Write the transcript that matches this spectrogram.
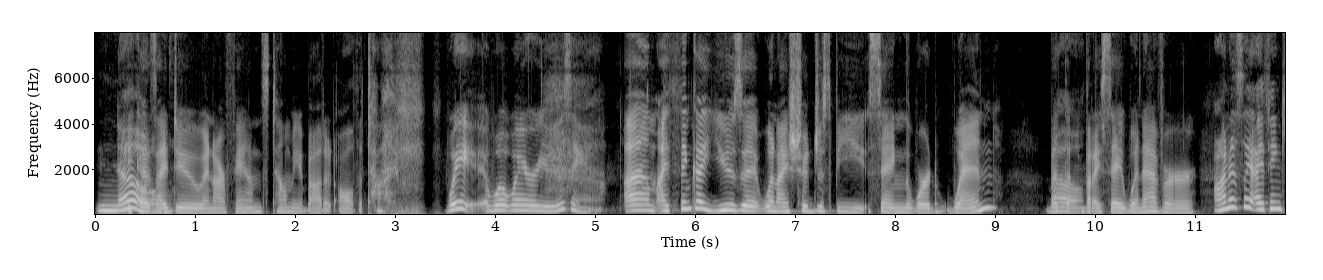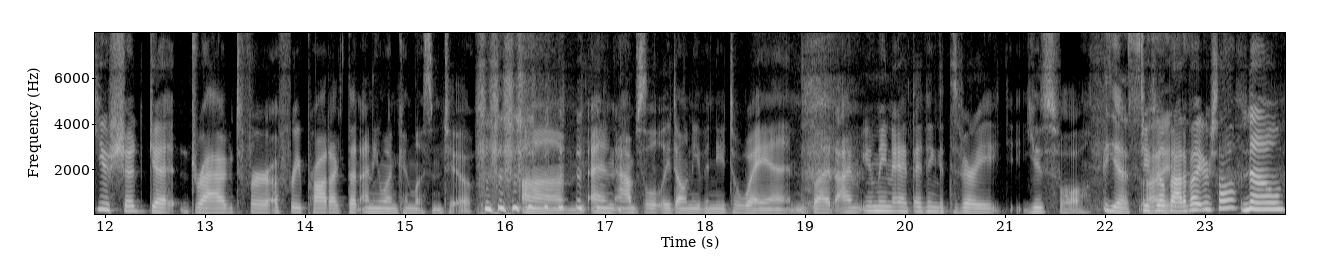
No. Because I do, and our fans tell me about it all the time. Wait, what way are you using it? Um, I think I use it when I should just be saying the word when, but the- Oh. but I say whenever. Honestly, I think you should get dragged for a free product that anyone can listen to, um, and absolutely don't even need to weigh in. But I'm, I mean, I, I think it's very useful. Yes. Do you feel I- bad about yourself? No.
